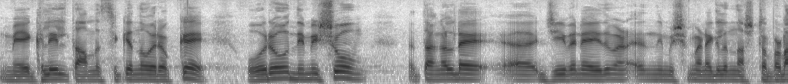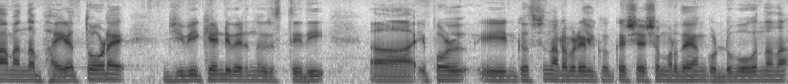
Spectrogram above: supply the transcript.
മേഖലയിൽ താമസിക്കുന്നവരൊക്കെ ഓരോ നിമിഷവും തങ്ങളുടെ ജീവൻ ഏത് നിമിഷം വേണമെങ്കിലും നഷ്ടപ്പെടാമെന്ന ഭയത്തോടെ ജീവിക്കേണ്ടി വരുന്ന ഒരു സ്ഥിതി. ഇപ്പോൾ ഈ ഇൻക്വസ്റ്റ് നടപടികൾക്കൊക്കെ ശേഷം മൃതദേഹം കൊണ്ടുപോകുന്ന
